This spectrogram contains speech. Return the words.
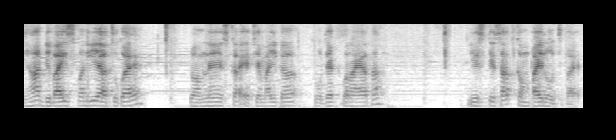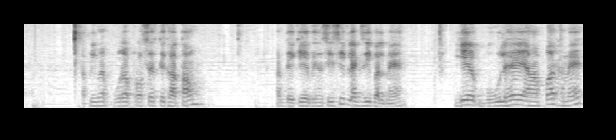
यहाँ डिवाइस वन ये आ चुका है, जो हमने इसका एचएमआई का प्रोजेक्ट बनाया था। ये इसके साथ कंपाइल हो चुका है। अभी मैं पूरा प्रोसेस दिखाता हूँ। अब देखिए विनसीसी फ्लेक्सिबल में ये भूल है यहाँ पर हमें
